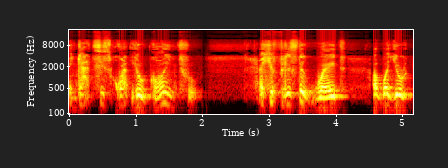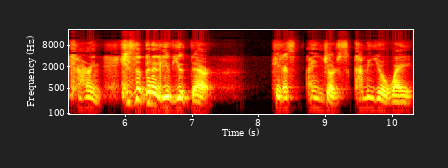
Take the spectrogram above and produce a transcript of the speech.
and God sees what you're going through and He feels the weight of what you're carrying. He's not going to leave you there. He has angels coming your way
